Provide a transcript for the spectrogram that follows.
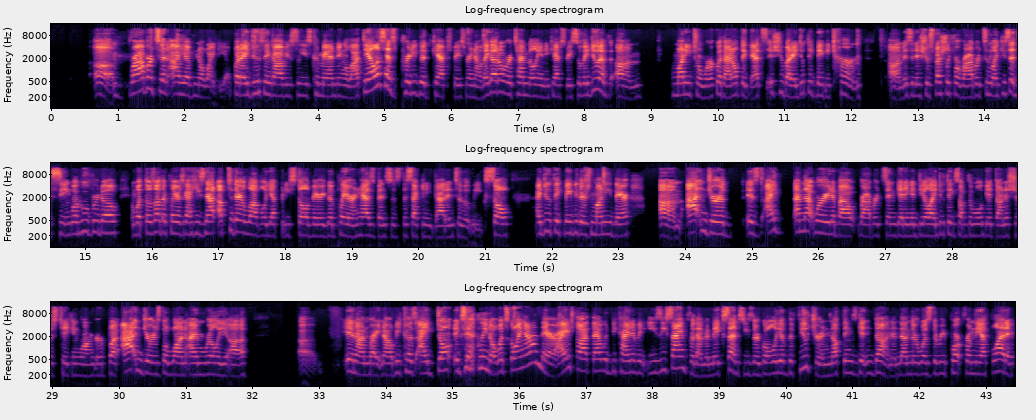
Um, Robertson, I have no idea, but I do think obviously he's commanding a lot. Dallas has pretty good cap space right now. They got over 10 million in cap space, so they do have um money to work with. I don't think that's the issue, but I do think maybe term um, is an issue, especially for Robertson. Like you said, seeing what Huberdeau and what those other players got, he's not up to their level yet, but he's still a very good player and has been since the second he got into the league. So I do think maybe there's money there. Um, Oettinger is I I'm not worried about Robertson getting a deal. I do think something will get done. It's just taking longer. But Oettinger is the one I'm really uh, uh in on right now because I don't exactly know what's going on there. I thought that would be kind of an easy sign for them. It makes sense. He's their goalie of the future and nothing's getting done. And then there was the report from the Athletic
